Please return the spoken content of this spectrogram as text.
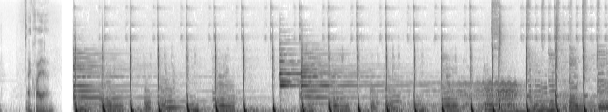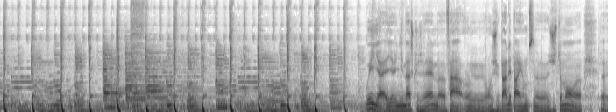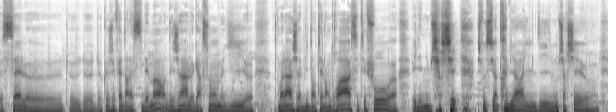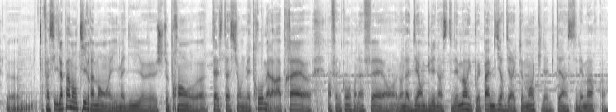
incroyable. Il y, a une image que j'aime. Enfin, euh, je vais parler par exemple justement euh, euh, celle de, que j'ai faite dans la Cité des Morts. Déjà, le garçon me dit voilà, j'habite dans tel endroit, c'était faux. il est venu me chercher. Je me souviens très bien. Il me dit, il me chercher. enfin, il n'a pas menti vraiment. Il m'a dit je te prends telle station de métro. Mais alors après, en fin de compte, on a fait, on, a déambulé dans la Cité des Morts. Il pouvait pas me dire directement qu'il habitait dans la Cité des Morts, quoi.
